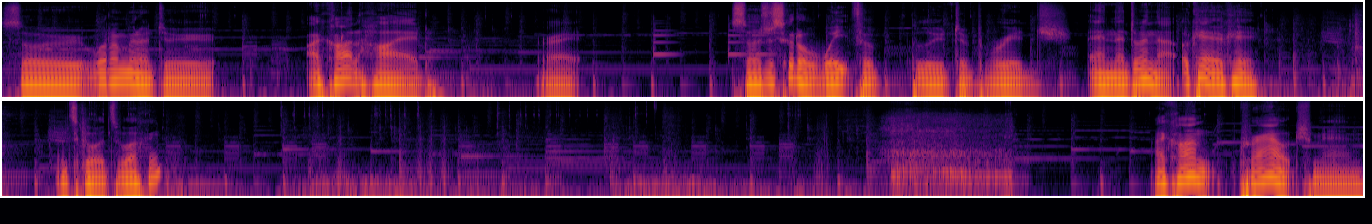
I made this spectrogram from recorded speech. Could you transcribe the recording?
So, what I'm gonna do... I can't hide. Right. So I just gotta wait for blue to bridge. And they're doing that. Okay, okay. Let's go, it's working. I can't crouch, man.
